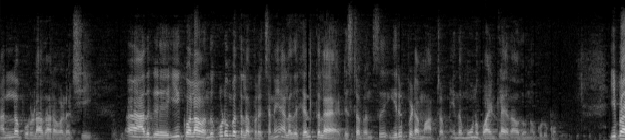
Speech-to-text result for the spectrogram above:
நல்ல பொருளாதார வளர்ச்சி அதுக்கு ஈக்குவலாக வந்து குடும்பத்தில் பிரச்சனை அல்லது ஹெல்த்தில் டிஸ்டர்பன்ஸு இருப்பிட மாற்றம் இந்த மூணு பாயிண்ட்ல ஏதாவது ஒன்று கொடுக்கும். இப்போ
